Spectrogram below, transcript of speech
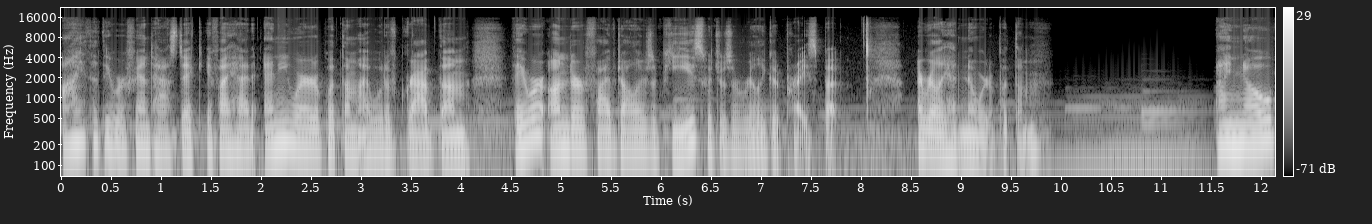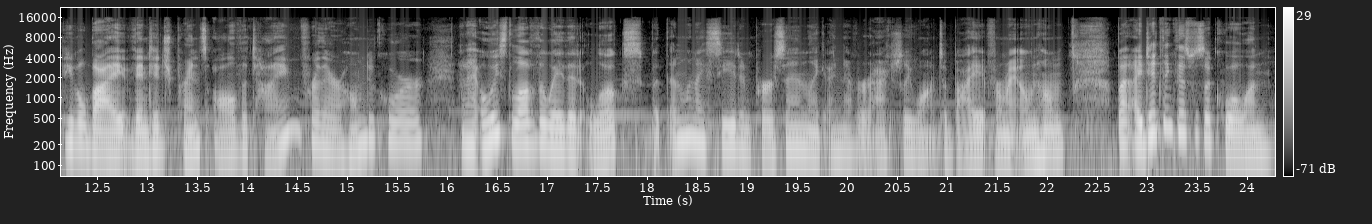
I thought they were fantastic. If I had anywhere to put them, I would have grabbed them. They were under $5 a piece, which was a really good price, but I really had nowhere to put them. I know people buy vintage prints all the time for their home decor, and I always love the way that it looks, but then when I see it in person, like I never actually want to buy it for my own home. But I did think this was a cool one.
